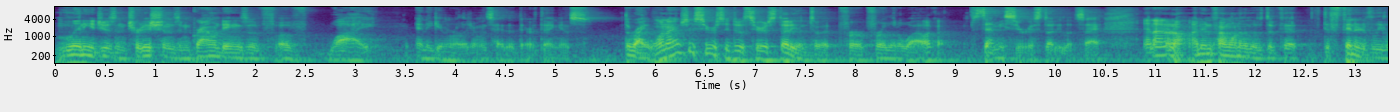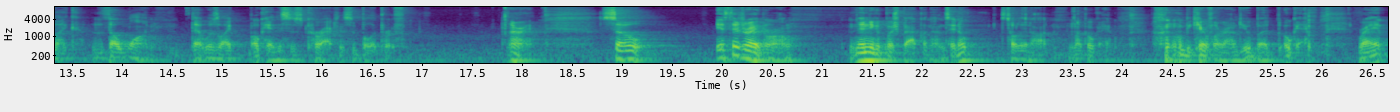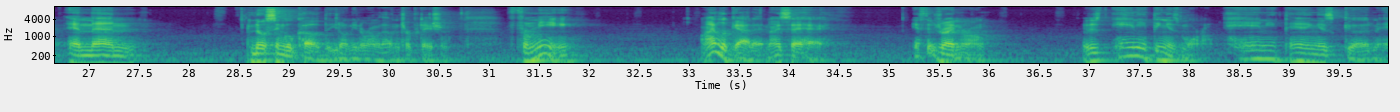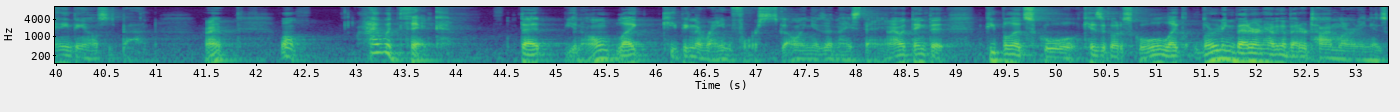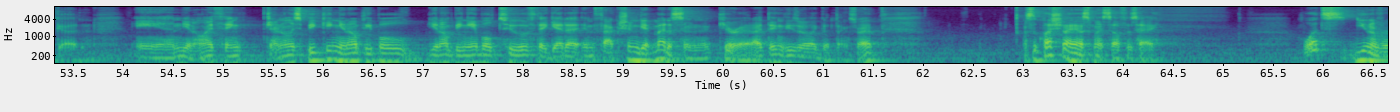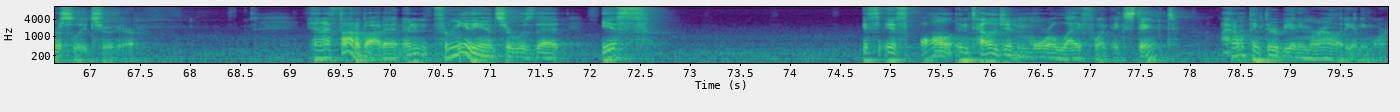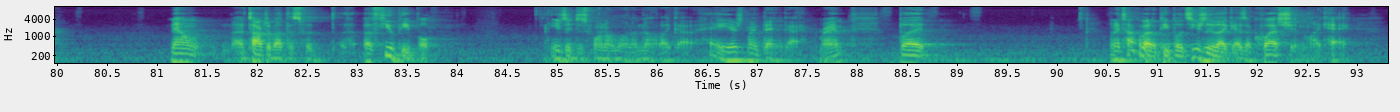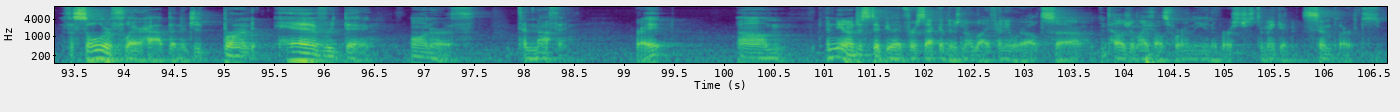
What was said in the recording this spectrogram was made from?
lineages and traditions and groundings of, of why any given religion would say that their thing is the right one. I actually seriously did a serious study into it for, for a little while, like a semi serious study, let's say. And I don't know, I didn't find one of them that was defi- definitively like the one that was like, okay, this is correct, this is bulletproof. All right. So if there's right and wrong, then you can push back on that and say, nope, it's totally not. I'm like, okay, I'll be careful around you, but okay, right? And then no single code that you don't need to run without interpretation. For me, I look at it and I say, hey, if there's right and wrong, if there's anything is moral, anything is good, and anything else is bad, right? Well, I would think that you know like keeping the rainforests going is a nice thing. And i would think that people at school kids that go to school like learning better and having a better time learning is good. And you know i think generally speaking you know people you know being able to if they get an infection get medicine and cure it. I think these are like good things right? So the question i ask myself is hey what's universally true here? And i thought about it and for me the answer was that if if if all intelligent and moral life went extinct, I don't think there would be any morality anymore. Now, I've talked about this with a few people, Usually just one on one. I'm not like a, hey, here's my thing guy, right? But when I talk about it with people, it's usually like as a question, like, hey, if a solar flare happened and just burned everything on Earth to nothing, right? Um, and you know, just stipulate for a second, there's no life anywhere else, uh, intelligent life elsewhere in the universe, just to make it simpler. It's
